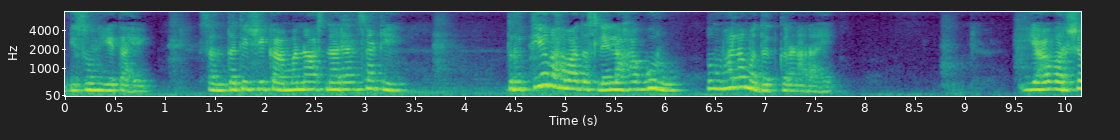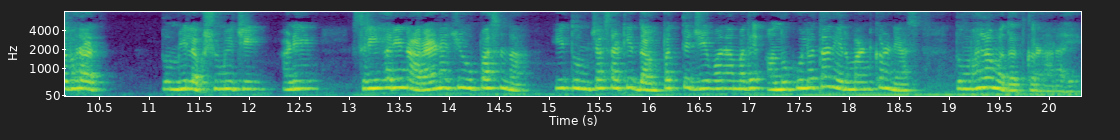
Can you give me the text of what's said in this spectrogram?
दिसून येत आहे. संततीची कामना असणाऱ्यांसाठी तृतीय भावात असलेला हा गुरु तुम्हाला मदत करणार आहे. या वर्षभरात तुम्ही लक्ष्मीची आणि श्रीहरी नारायणाची उपासना ही तुमच्यासाठी दाम्पत्य जीवनामध्ये अनुकूलता निर्माण करण्यास तुम्हाला मदत करणार आहे.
